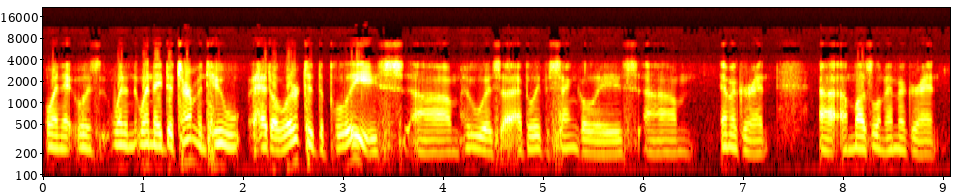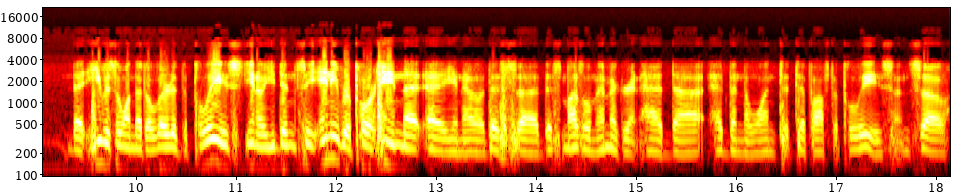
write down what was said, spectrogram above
when it was when when they determined who had alerted the police, um, who was uh, I believe a Senegalese um, immigrant, uh, a Muslim immigrant, that he was the one that alerted the police. You know, you didn't see any reporting that uh, you know this uh, this Muslim immigrant had uh, had been the one to tip off the police, and so.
